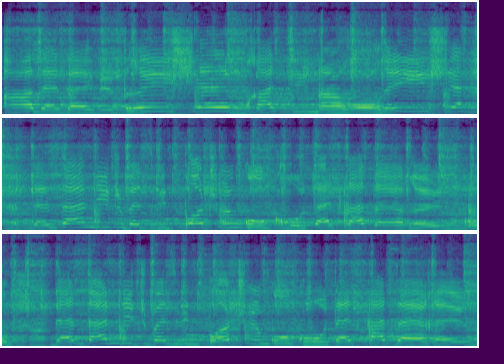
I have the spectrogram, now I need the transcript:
А де де вітрище, в хаті на горище, день та ніч без відпочинку крутать катеринку, день та ніч без відпочинку крутать катеринку.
